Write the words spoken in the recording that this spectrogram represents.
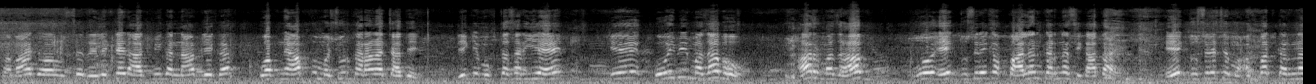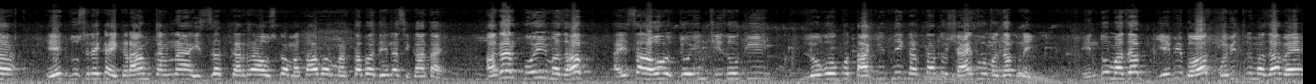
سماج اور اس سے ریلیٹڈ آدمی کا نام لے کر وہ اپنے آپ کو مشہور کرانا چاہتے دیکھیے مختصر یہ ہے کہ کوئی بھی مذہب ہو، ہر مذہب وہ ایک دوسرے کا پالن کرنا سکھاتا ہے۔ ایک دوسرے سے محبت کرنا، ایک دوسرے کا اکرام کرنا، عزت کرنا، اس کا مقام اور مرتبہ دینا سکھاتا ہے۔ اگر کوئی مذہب ایسا ہو جو ان چیزوں کی لوگوں کو تاکید نہیں کرتا تو شاید وہ مذہب نہیں۔ ہندو مذہب یہ بھی بہت پوتر مذہب ہے،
